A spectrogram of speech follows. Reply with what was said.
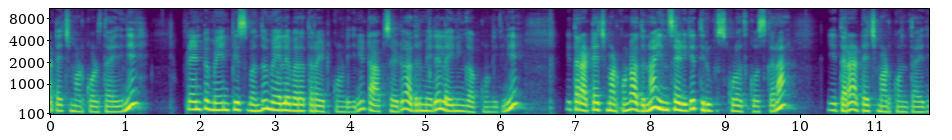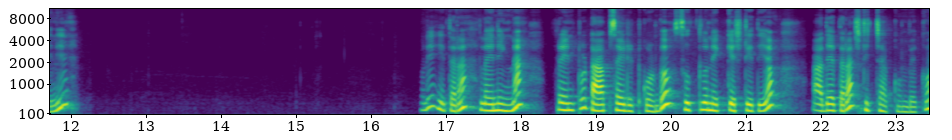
ಅಟ್ಯಾಚ್ ಮಾಡ್ಕೊಳ್ತಾ ಇದ್ದೀನಿ. ಫ್ರಂಟ್ ಮೇನ್ ಪೀಸ್ ಬಂದು ಮೇಲೆ ಬರೋ ಥರ ಇಟ್ಕೊಂಡಿದ್ದೀನಿ. ಟಾಪ್ ಸೈಡು ಅದ್ರ ಮೇಲೆ ಲೈನಿಂಗ್ ಹಾಕ್ಕೊಂಡಿದ್ದೀನಿ. ಈ ಥರ ಅಟ್ಯಾಚ್ ಮಾಡಿಕೊಂಡು ಅದನ್ನು ಇನ್ಸೈಡಿಗೆ ತಿರುಗಿಸ್ಕೊಳ್ಳೋದಕ್ಕೋಸ್ಕರ ಈ ಥರ ಅಟ್ಯಾಚ್ ಮಾಡ್ಕೊತಾ ಇದ್ದೀನಿ. ನೋಡಿ ಈ ಥರ ಲೈನಿಂಗ್ನ ಫ್ರಂಟು ಟಾಪ್ ಸೈಡ್ ಇಟ್ಕೊಂಡು ಸುತ್ತಲೂ ನೆಕ್ ಎಷ್ಟಿದೆಯೋ ಅದೇ ಥರ ಸ್ಟಿಚ್ ಹಾಕ್ಕೊಬೇಕು.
